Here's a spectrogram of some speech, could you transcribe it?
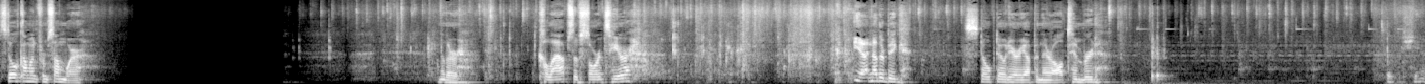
still coming from somewhere. Another collapse of sorts here. Yeah, another big stoped out area up in there, all timbered. The shit is?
